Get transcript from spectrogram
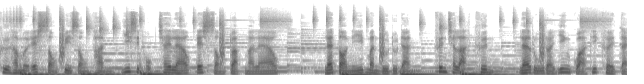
คือ Hammer S2 ปี 2026 ใช่แล้ว S2 กลับมาแล้ว และตอนนี้มันดูดุดันขึ้นฉลาดขึ้น และหรูหรายิ่งกว่าที่เคยแต่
